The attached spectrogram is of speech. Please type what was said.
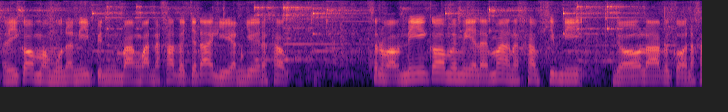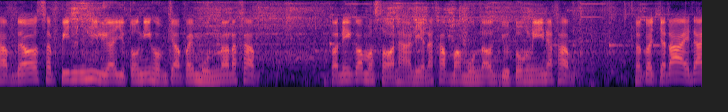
อันนี้ก็มาหมุนอันนี้เป็นบางวันนะครับ เราจะได้เหรียญเยอะนะครับสำหรับวันนี้ก็ไม่มีอะไรมากนะครับคลิปนี้เดี๋ยวลาไปก่อนนะครับเดี๋ยวสปินที่เหลืออยู่ตรงนี้ผมจะไปหมุนแล้วนะครับ ตอนนี้ก็มาสอนหาเหรียญนะครับ มาหมุนเอาอยู่ตรงนี้นะครับ แล้วก็จะได้ได้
